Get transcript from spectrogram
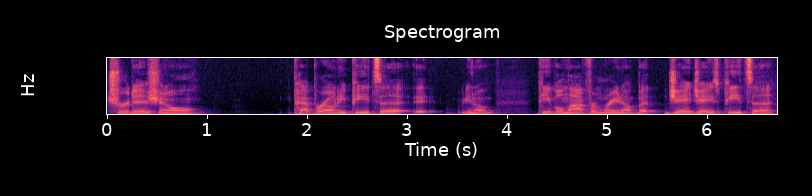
traditional pepperoni pizza. It- you know, people not from Reno, but JJ's Pizza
